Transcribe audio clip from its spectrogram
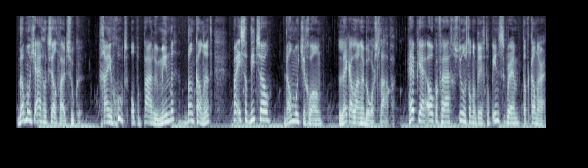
dat moet je eigenlijk zelf uitzoeken. Ga je goed op een paar uur minder, dan kan het. Maar is dat niet zo, dan moet je gewoon lekker langer doorslapen. Heb jij ook een vraag? Stuur ons dan een bericht op Instagram. Dat kan naar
